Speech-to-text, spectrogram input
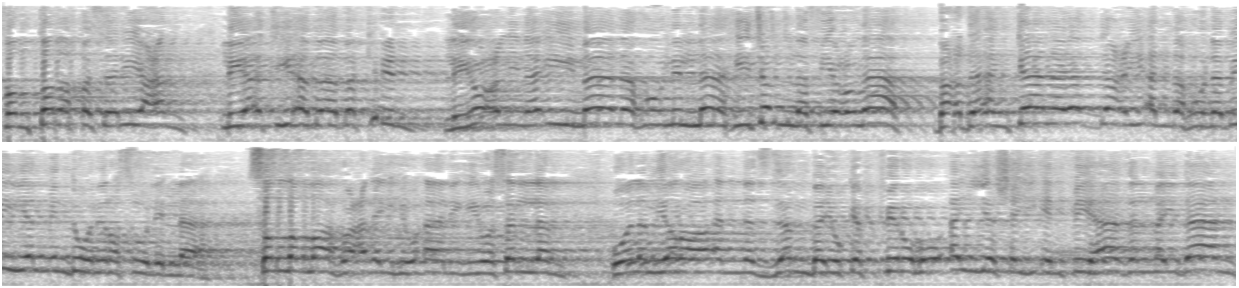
فانطلق سريعا ليأتي أبا بكر ليعلن إيمانه لله جل في علاه. بعد أن كان يدعي أنه نبيا من دون رسول الله صلى الله عليه وآله وسلم ولم يرى أن الذنب يكفره أي شيء في هذا الميدان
